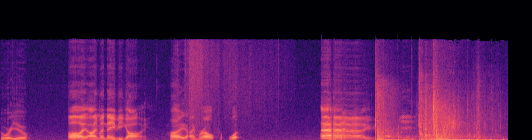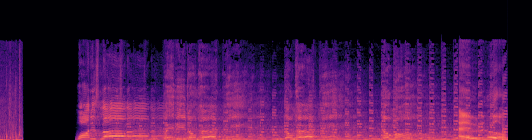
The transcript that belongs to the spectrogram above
Who are you? Hi, I'm a Navy guy. Hi, I'm Ralph. What? Oh. What is love? Baby, don't hurt me. Don't hurt me no more. Oh look,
